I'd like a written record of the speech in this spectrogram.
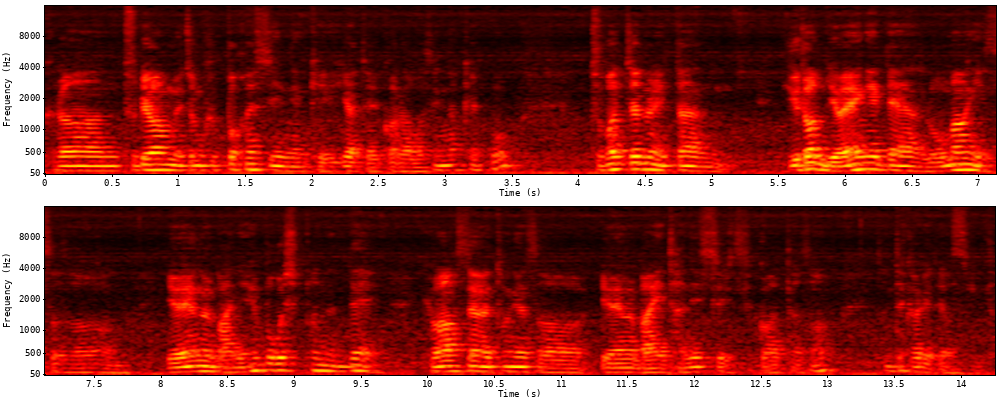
그런 두려움을 좀 극복할 수 있는 계기가 될 거라고 생각했고 두 번째로는 일단 유럽 여행에 대한 로망이 있어서 여행을 많이 해보고 싶었는데 교환학생을 통해서 여행을 많이 다닐 수 있을 것 같아서 선택하게 되었습니다.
